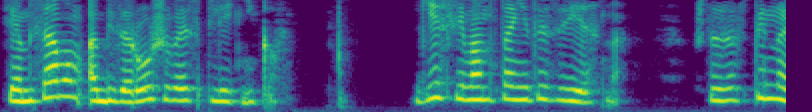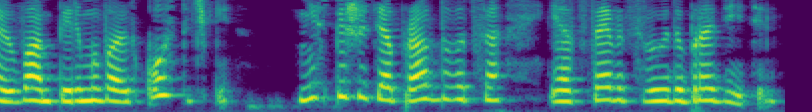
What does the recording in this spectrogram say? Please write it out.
тем самым обезоруживая сплетников. Если вам станет известно, что за спиной вам перемывают косточки, не спешите оправдываться и отстаивать свою добродетель.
